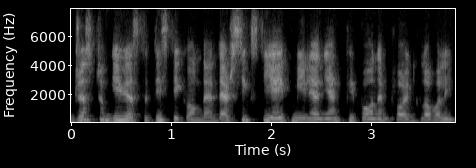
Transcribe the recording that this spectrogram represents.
just to give you a statistic on that, there are 68 million young people unemployed globally.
